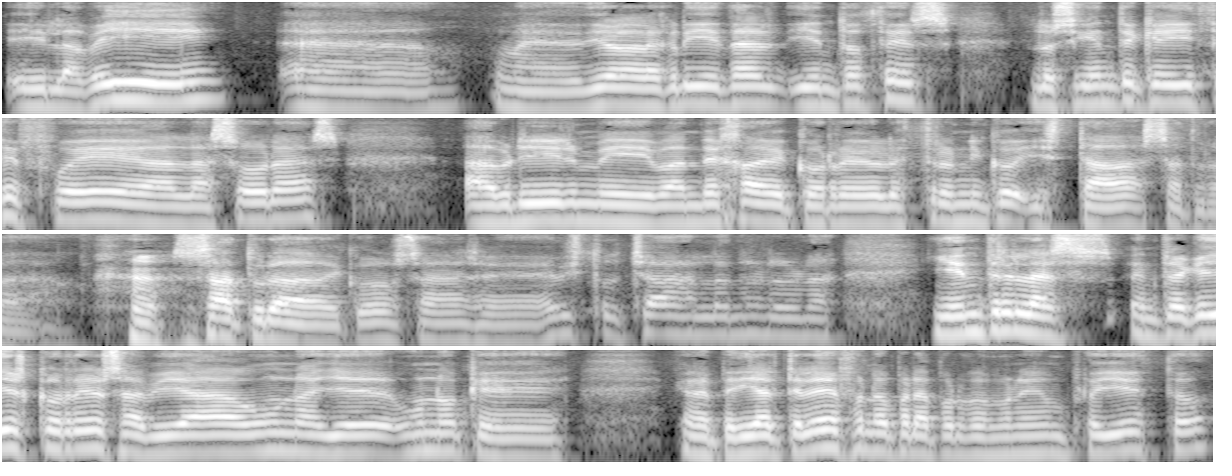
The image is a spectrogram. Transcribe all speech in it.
y la vi, me dio la alegría y tal, y entonces lo siguiente que hice fue a las horas abrir mi bandeja de correo electrónico y estaba saturada. saturada de cosas. Eh, he visto charlas. No, no, no. Y entre, las, entre aquellos correos había uno, uno que, que, me pedía el teléfono para proponer un proyecto.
